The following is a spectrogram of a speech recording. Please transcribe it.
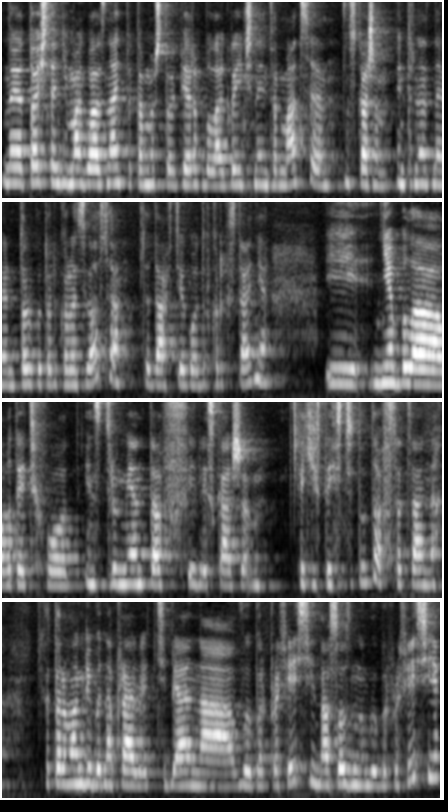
Но я точно не могла знать, потому что, во-первых, была ограниченная информация. Ну, скажем, интернет, наверное, только-только развивался тогда, в те годы в Кыргызстане. И не было вот этих вот инструментов или, скажем, каких-то институтов социальных, которые могли бы направить тебя на выбор профессии, на осознанный выбор профессии.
